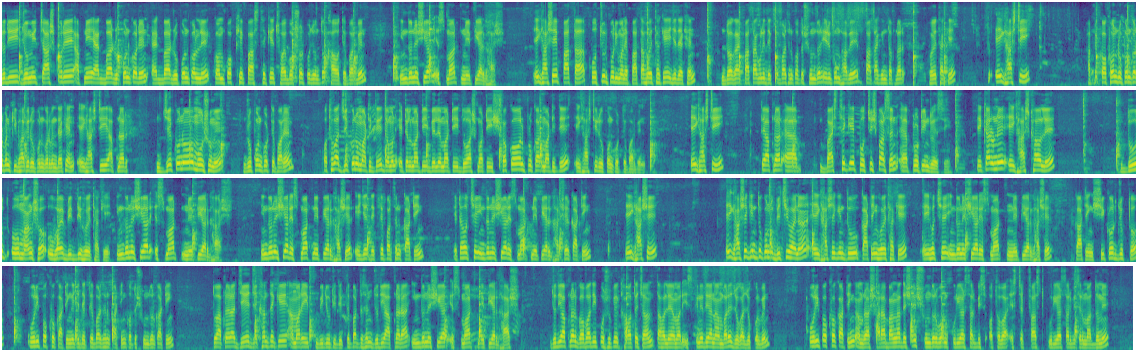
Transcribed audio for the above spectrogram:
যদি জমি চাষ করে আপনি একবার রোপণ করেন, একবার রোপণ করলে কমপক্ষে পাঁচ থেকে ছয় বছর পর্যন্ত খাওয়াতে পারবেন। ইন্দোনেশিয়ান স্মার্ট নেপিয়ার ঘাস। এই ঘাসে পাতা, প্রচুর পরিমাণে পাতা হয়ে থাকে। এই যে দেখেন, ডগায় পাতাগুলি দেখতে পাচ্ছেন কত সুন্দর। এরকমভাবে পাতা কিন্তু আপনার হয়ে থাকে। তো এই ঘাসটি আপনি কখন রোপণ করবেন, কীভাবে রোপণ করবেন, দেখেন, এই ঘাসটি আপনার যে কোনো মৌসুমে রোপণ করতে পারেন। অথবা যে কোনো মাটিতে, যেমন এঁটেল মাটি, বেলে মাটি, দোআঁশ মাটি, সকল প্রকার মাটিতে এই ঘাসটি রোপণ করতে পারবেন। এই ঘাসটিতে আপনার বাইশ থেকে পঁচিশ পার্সেন্ট প্রোটিন রয়েছে। এ কারণে এই ঘাস খাওয়ালে দুধ ও মাংস উভয় বৃদ্ধি হয়ে থাকে। ইন্দোনেশিয়ার স্মার্ট নেপিয়ার ঘাস। ইন্দোনেশিয়ার স্মার্ট নেপিয়ার ঘাসের, এই যে দেখতে পাচ্ছেন কাটিং, এটা হচ্ছে ইন্দোনেশিয়ার স্মার্ট নেপিয়ার ঘাসের কাটিং। এই ঘাসে ঘাসে কিন্তু কোনো বিচি হয় না, এই ঘাসে কিন্তু কাটিং হয়ে থাকে। এই হচ্ছে ইন্দোনেশিয়ার স্মার্ট নেপিয়ার ঘাসের কাটিং, শিকড়যুক্ত পরিপক্ক কাটিং। এই যে দেখতে পাচ্ছেন কাটিং, কত সুন্দর কাটিং। তো আপনারা যে যেখান থেকে আমার এই ভিডিওটি দেখতে পারতেছেন, যদি আপনারা ইন্দোনেশিয়ার স্মার্ট নেপিয়ার ঘাস, যদি আপনার গবাদি পশুকে খাওয়াতে চান, তাহলে আমার স্ক্রিনে দেওয়া নাম্বারে যোগাযোগ করবেন। পরিপক্ক কাটিং আমরা সারা বাংলাদেশে সুন্দরবন কুরিয়ার সার্ভিস অথবা স্টেট ফাস্ট কুরিয়ার সার্ভিসের মাধ্যমে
